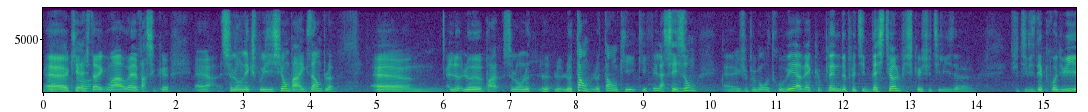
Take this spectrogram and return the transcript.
qui restent avec moi. Ouais, parce que selon l'exposition, par exemple, euh, le, le- par- selon le, temps, le temps qui, qui fait la saison, euh, je peux me retrouver avec plein de petites bestioles puisque j'utilise euh, j'utilise des produits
